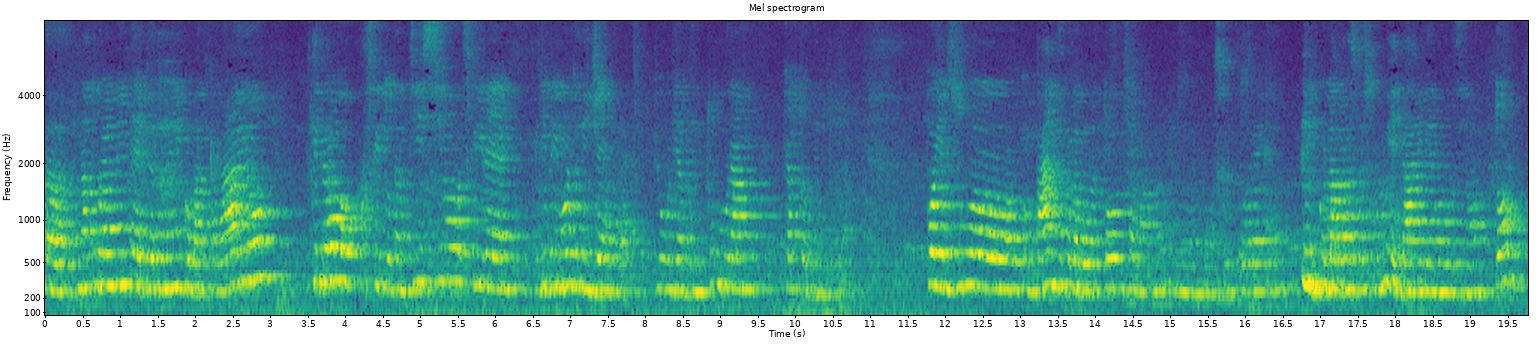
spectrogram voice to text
eh, naturalmente per Domenico Baccalario, che però ha scritto tantissimo, scrive libri molto di genere, più di avventura che altro avventura. Poi il suo compagno, collaboratore, insomma, uno scrittore che collabora spesso con lui è Davide Morosinotto.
